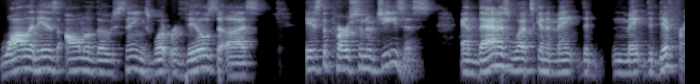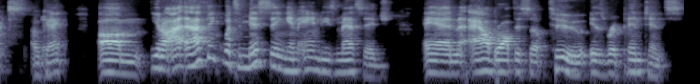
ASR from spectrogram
while it is all of those things, what reveals to us is the person of Jesus. And that is what's going to make the make the difference okay? Um you know I, I think what's missing in andy's message and al brought this up too is repentance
